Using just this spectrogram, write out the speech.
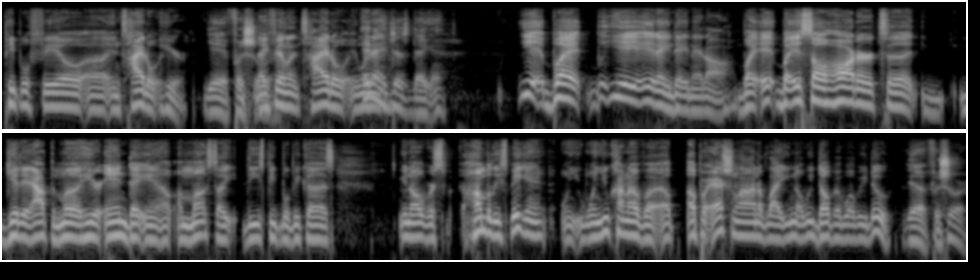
people feel uh entitled here. Yeah, for sure. They feel entitled and it ain't just dating. yeah, but, but yeah, it ain't dating at all. But it but it's so harder to get it out the mud here in dating amongst these people because you know, res- humbly speaking, when you, when you kind of a up, upper echelon of like, you know, we dope at what we do. Yeah, for sure.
